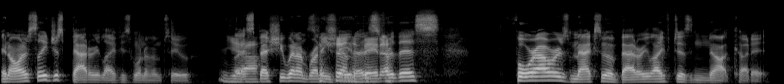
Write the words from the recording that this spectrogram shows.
and honestly just battery life is one of them too. yeah. Especially when I'm running Especially betas beta. for this. 4 hours maximum of battery life does not cut it.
